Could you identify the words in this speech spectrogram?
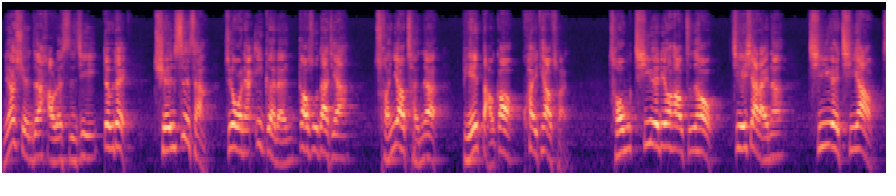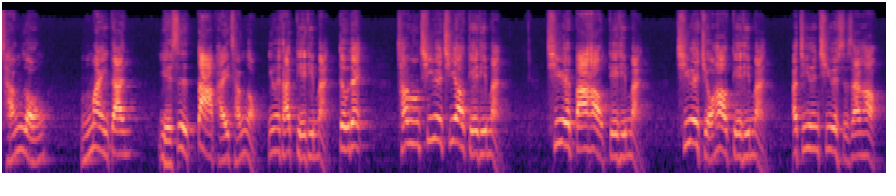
你要选择好的时机，对不对？全市场。只有我俩一个人告诉大家，船要沉了，别祷告，快跳船。从七月六号之后，接下来呢，七月七号长荣卖单也是大排长龙，因为它跌停板，对不对？长荣七月七号跌停板，七月八号跌停板，七月九号跌停板，啊，今天七月十三号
